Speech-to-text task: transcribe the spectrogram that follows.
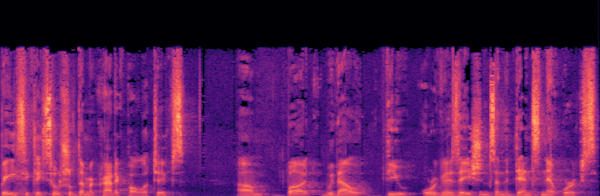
basically social democratic politics, um, but without the organizations and the dense networks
